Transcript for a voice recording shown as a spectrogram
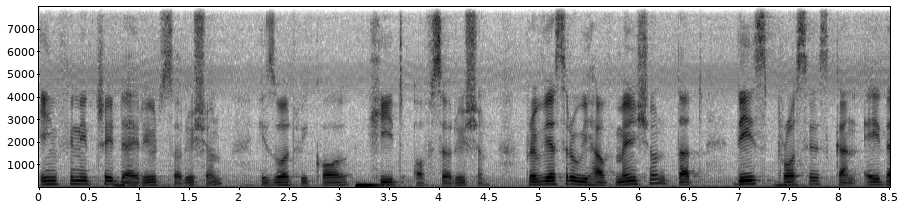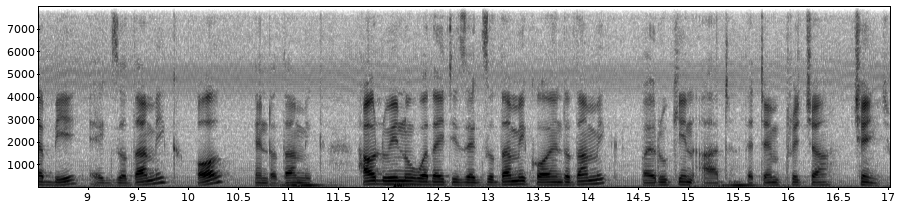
infinitely dilute solution is what we call heat of solution. Previously we have mentioned that this process can either be exothermic or endothermic. How do we know whether it is exothermic or endothermic? By looking at the temperature change.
